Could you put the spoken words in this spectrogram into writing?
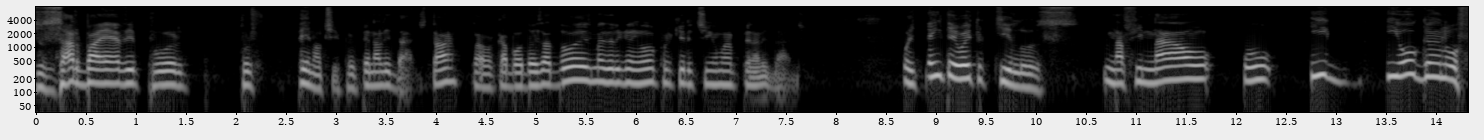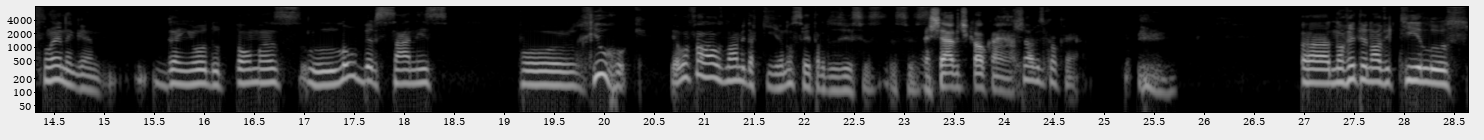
Zarbaev por, por pênalti, por penalidade, tá? Então, acabou 2 a 2 mas ele ganhou porque ele tinha uma penalidade. 88 quilos. Na final, o Iogan O'Flanagan ganhou do Thomas Loubersanis por Rio Hook. Eu vou falar os nomes daqui, eu não sei traduzir esses, esses a chave de calcanhar chaves de calcanhar. Ah, 99 quilos,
